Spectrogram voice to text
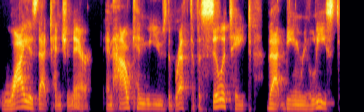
Why is that tension there and how can we use the breath to facilitate that being released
